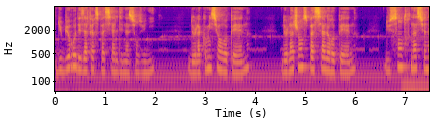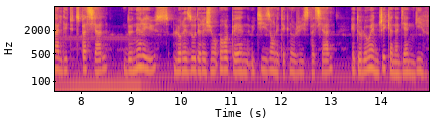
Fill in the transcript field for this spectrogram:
du Bureau des Affaires spatiales des Nations Unies de la Commission européenne, de l'Agence spatiale européenne, du Centre national d'études spatiales, de Nereus, le réseau des régions européennes utilisant les technologies spatiales, et de l'ONG canadienne GIVE.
